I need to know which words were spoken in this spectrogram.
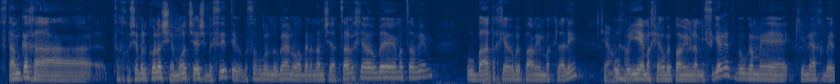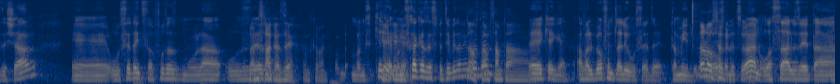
סתם ככה, אתה חושב על כל השמות שיש בסיטי, ובסוף גונדוגן הוא הבן אדם שיצר הכי הרבה מצבים, הוא בעט הכי הרבה פעמים בכללי, כן, הוא ביים הכי הרבה פעמים למסגרת, והוא גם uh, קינח באיזה שער. Uh, הוא עושה את ההצטרפות הזאת מעולה, הוא עוזר... במשחק הזה, אתה מתכוון. במש... כן, כן, כן, כן, במשחק הזה ספציפית אני לא, מדבר. לא, סתם שמת... Uh, כן, כן, אבל באופן כללי הוא עושה את זה תמיד, לא, לא באופן מצוין, הוא עשה על זה את ה...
